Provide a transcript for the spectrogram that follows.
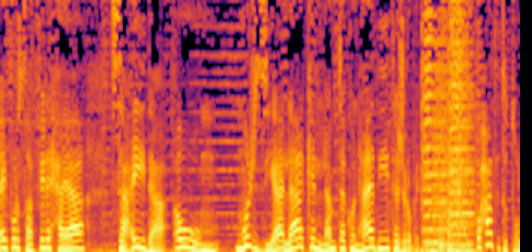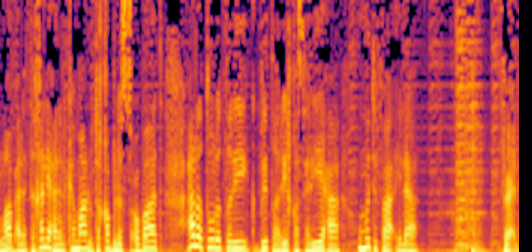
أي فرصة في الحياة سعيدة أو مجزية لكن لم تكن هذه تجربتي. وحثت الطلاب على التخلي عن الكمال وتقبل الصعوبات على طول الطريق بطريقة سريعة ومتفائلة. فعلا.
